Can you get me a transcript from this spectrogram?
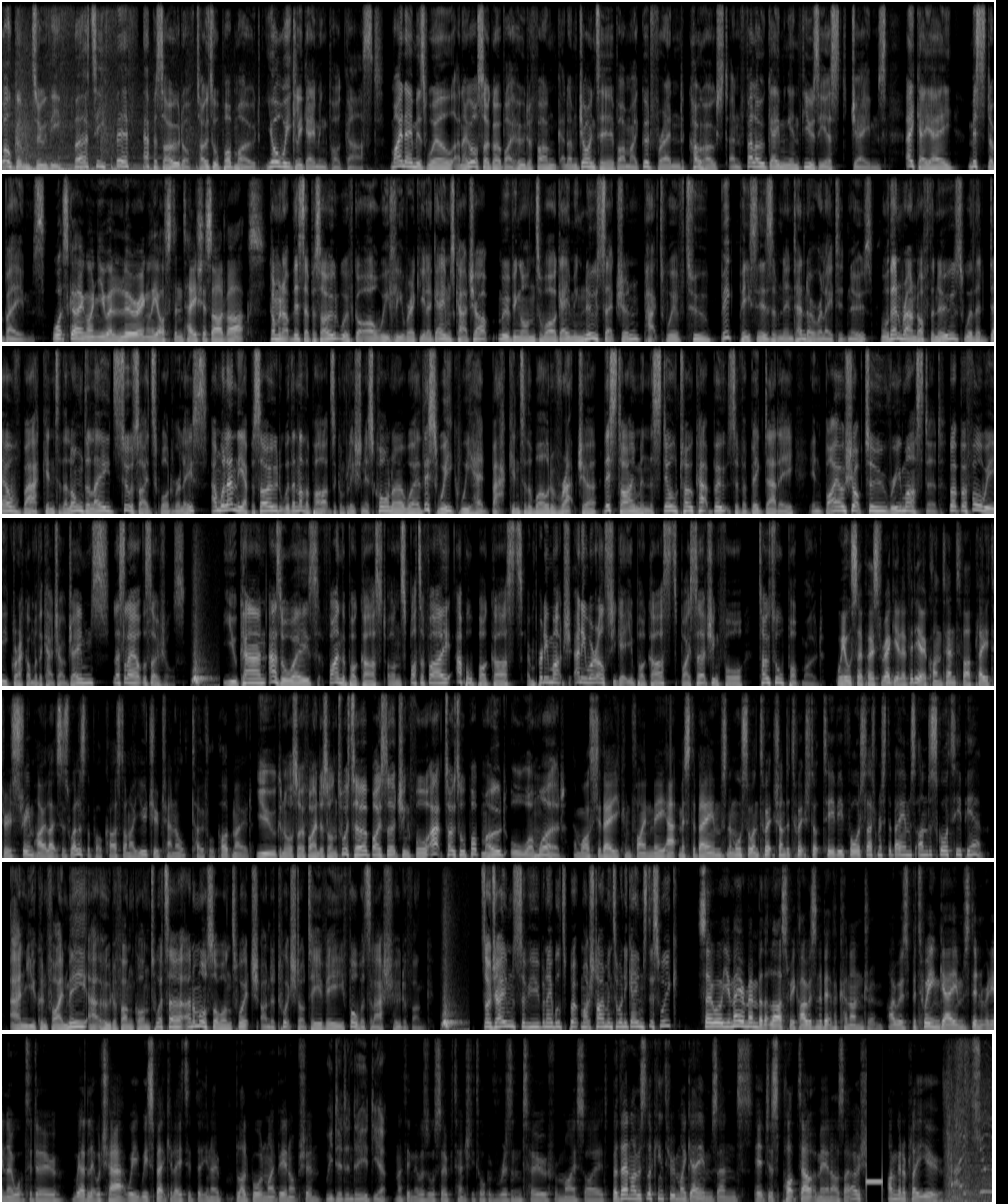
welcome to the 35th episode of Total Pod Mode, your weekly gaming podcast. My name is Will, and I also go by Whodahfunk, and I'm joined here by my good friend, co host, and fellow gaming enthusiast, James, aka Mr. Bames. What's going on, you alluringly ostentatious aardvarks? Coming up this episode, we've got our weekly regular games catch up, moving on to our gaming news section, packed with two big pieces of Nintendo related news. We'll then round off the news with a delve back into the long delayed Suicide Squad release, and we'll end the episode with another part to Completionist Corner, where this week we head back into the world of Rapture, this time in the steel toe cap boots of a Big Daddy in Bioshock 2 Remastered. But before we crack on with the catch up, James, let's lay out the socials. You can, as always, find the podcast on Spotify, Apple Podcasts, and pretty much anywhere else you get your podcasts by searching for Total Pod Mode. We also post regular video content of our playthrough stream highlights as well as the podcast on our YouTube channel, Total Pod Mode. You can also find us on Twitter by searching for at Total Pod Mode, all one word. And whilst you're there, you can find me at Mr. Bames, and I'm also on Twitch under twitch.tv forward slash Mr. Bames underscore TPM. And you can find me at Whodahfunk on Twitter, and I'm also on Twitch under twitch.tv forward slash Whodahfunk. So, James, have you been able to put much time into any games this week? So, well, you may remember that last week I was in a bit of a conundrum. I was between games, didn't really know what to do. We had a little chat. We we speculated that you know Bloodborne might be an option. We did indeed, yeah. And I think there was also potentially talk of Risen 2 from my side. But then I was looking through my games and it just popped out at me, and I was like, oh, sh- I'm going to play you. I choose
